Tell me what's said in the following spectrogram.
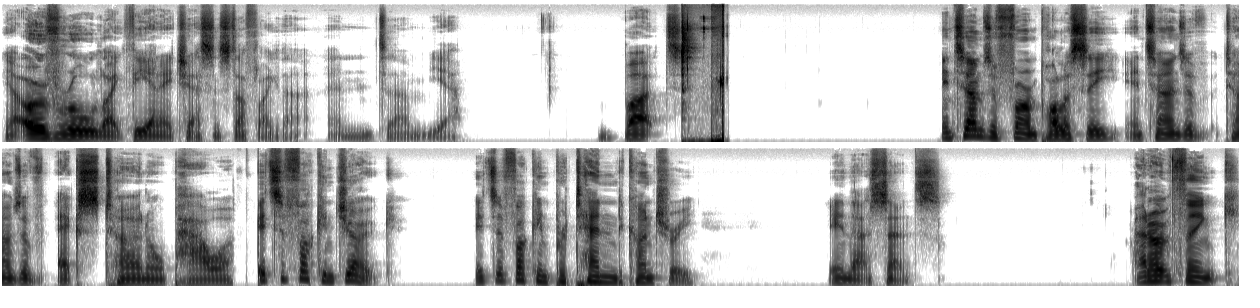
yeah overall, like the NHS and stuff like that, and um, yeah. But in terms of foreign policy, in terms of terms of external power, it's a fucking joke. It's a fucking pretend country in that sense. I don't think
